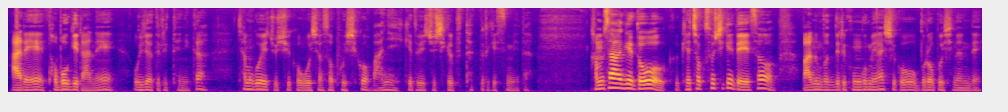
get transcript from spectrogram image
아래 더보기란에 올려드릴 테니까 참고해 주시고 오셔서 보시고 많이 기도해 주시길 부탁드리겠습니다. 감사하게도 그 개척 소식에 대해서 많은 분들이 궁금해 하시고 물어보시는데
